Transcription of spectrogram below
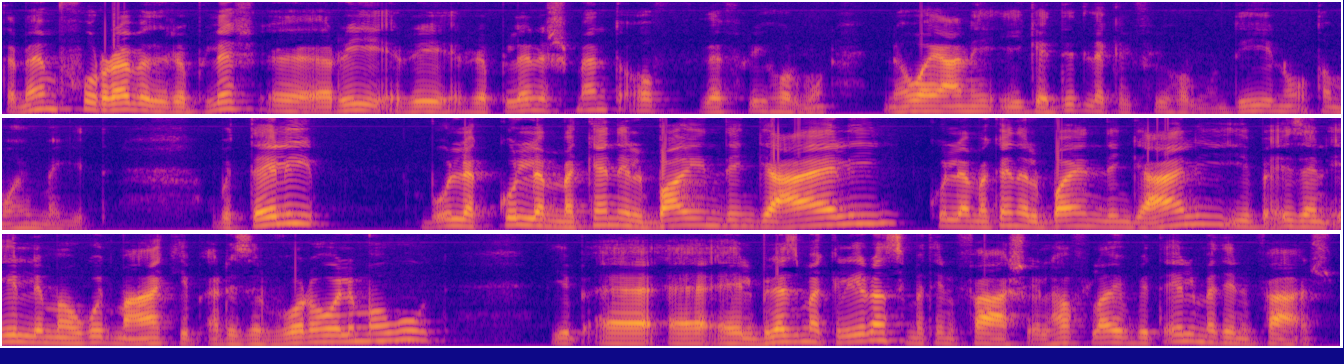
تمام؟ for rapid replenishment of the free hormone. إن هو يعني يجدد لك ال free hormone دي نقطة مهمة جدا. وبالتالي بقول لك كل ما كان ال binding عالي كل ما كان ال binding عالي يبقى اذا إيه اللي موجود معاك؟ يبقى ال reservoir هو اللي موجود. يبقى ال plasma clearance ما تنفعش ال half life بتقل ما تنفعش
